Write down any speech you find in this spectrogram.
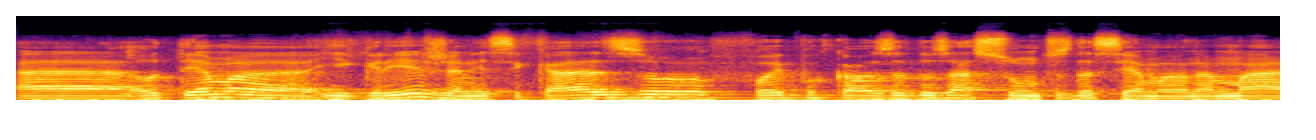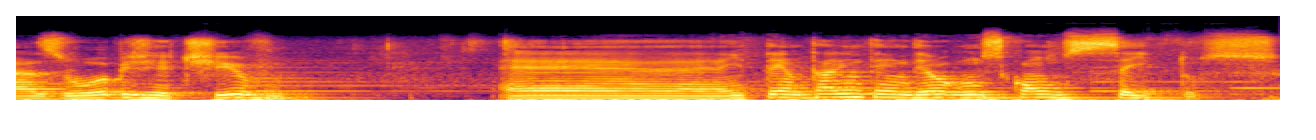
Ah, o tema igreja, nesse caso, foi por causa dos assuntos da semana, mas o objetivo é tentar entender alguns conceitos.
